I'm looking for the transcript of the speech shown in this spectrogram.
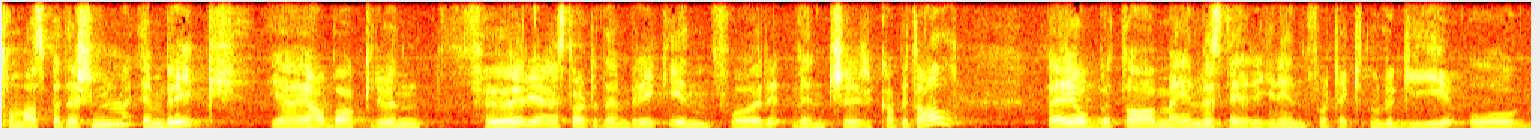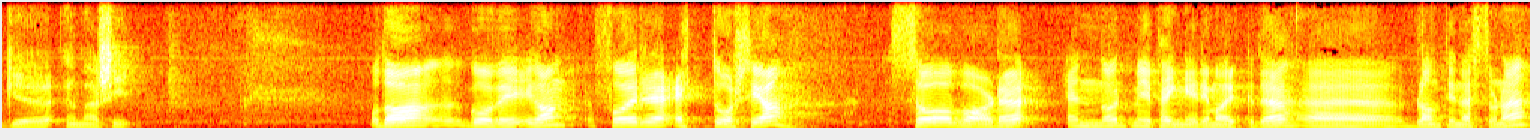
Thomas Pettersen, Embrik. Jeg har bakgrunn før jeg startet Embrik innenfor venturekapital. Og jeg jobbet da med investeringer innenfor teknologi og eh, energi. Og da går vi i gang. For ett år sia så var det enormt mye penger i markedet eh, blant investorene.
